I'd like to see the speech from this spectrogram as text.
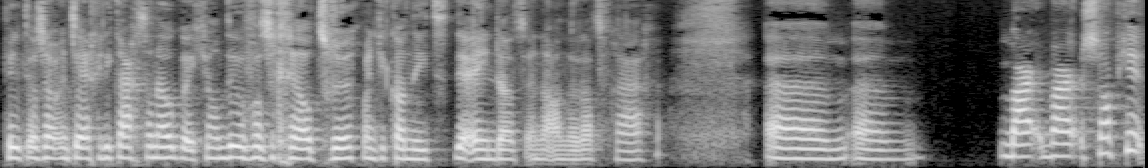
vind ik dan zo in tegen, die krijgt dan ook, weet je, een deel van zijn geld terug. Want je kan niet de een dat en de ander dat vragen. Um, um, maar, maar snap je,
